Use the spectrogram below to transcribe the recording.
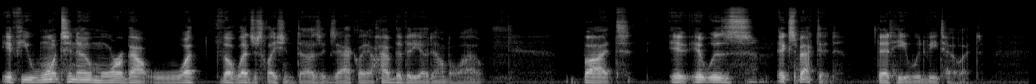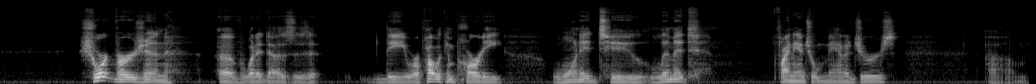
if you want to know more about what the legislation does exactly, I'll have the video down below. But it, it was expected that he would veto it. Short version of what it does is that the Republican Party wanted to limit financial managers um,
